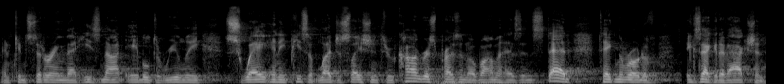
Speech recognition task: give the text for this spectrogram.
And considering that he's not able to really sway any piece of legislation through Congress, President Obama has instead taken the road of executive action.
